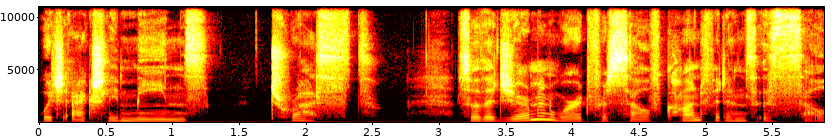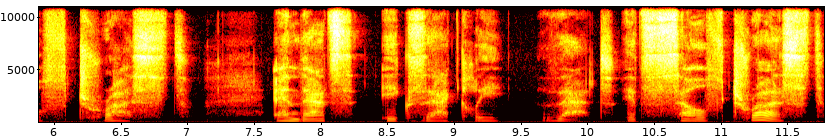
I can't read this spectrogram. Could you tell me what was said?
which actually means trust. So the German word for self confidence is self trust. And that's exactly that. It's self trust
